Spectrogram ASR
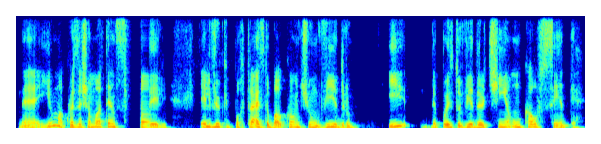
né? E uma coisa chamou a atenção dele. Ele viu que por trás do balcão tinha um vidro e depois do vidro tinha um call center.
